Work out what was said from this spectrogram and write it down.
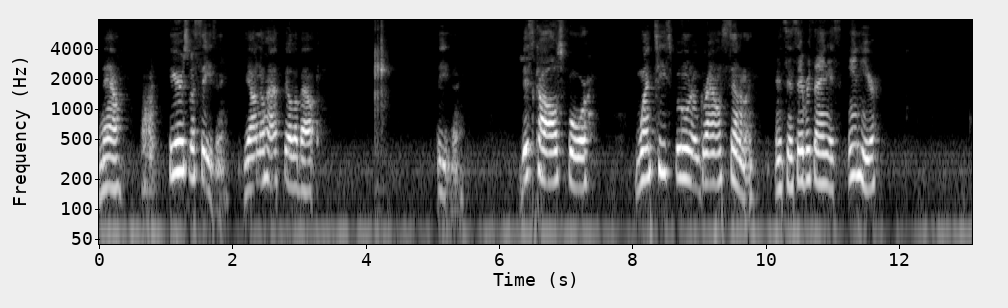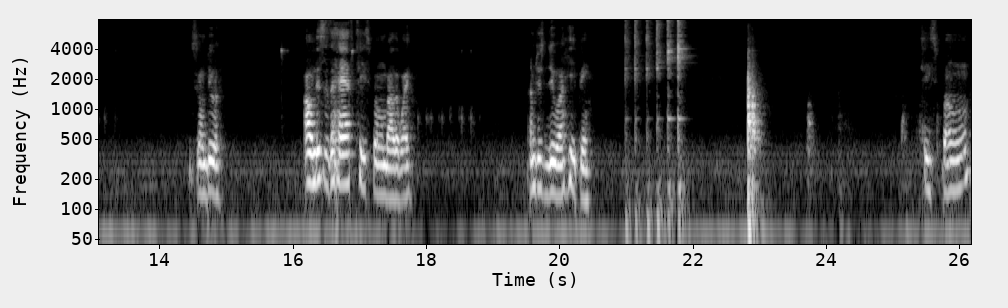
Now, here's my seasoning. Y'all know how I feel about seasoning. This calls for one teaspoon of ground cinnamon. And since everything is in here, I'm just going to do it. Oh, this is a half teaspoon, by the way. I'm just doing a heaping. Teaspoon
